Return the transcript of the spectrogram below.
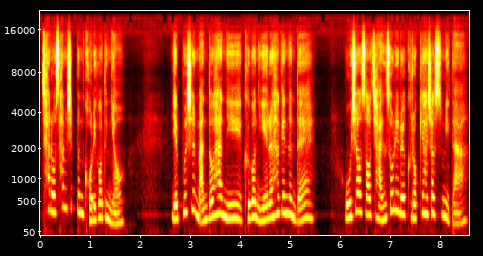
차로 30분 거리거든요. 예쁘실 만도 하니 그건 이해를 하겠는데 오셔서 잔소리를 그렇게 하셨습니다.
